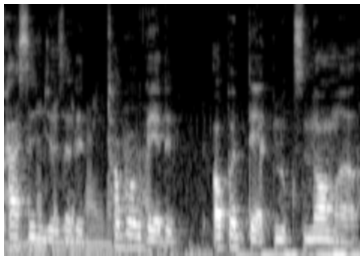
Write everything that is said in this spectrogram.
passengers at the top of their the upper deck looks normal.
